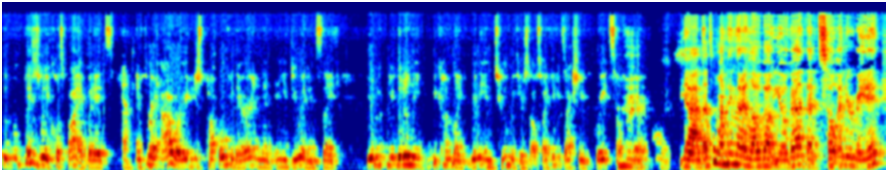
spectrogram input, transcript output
the place is really close by, but it's yeah. and for an hour you just pop over there and then and you do it. And it's like you you literally become like really in tune with yourself. So I think it's actually great self care. Mm-hmm. Yeah, that's the one thing that I love about yoga that it's so underrated.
